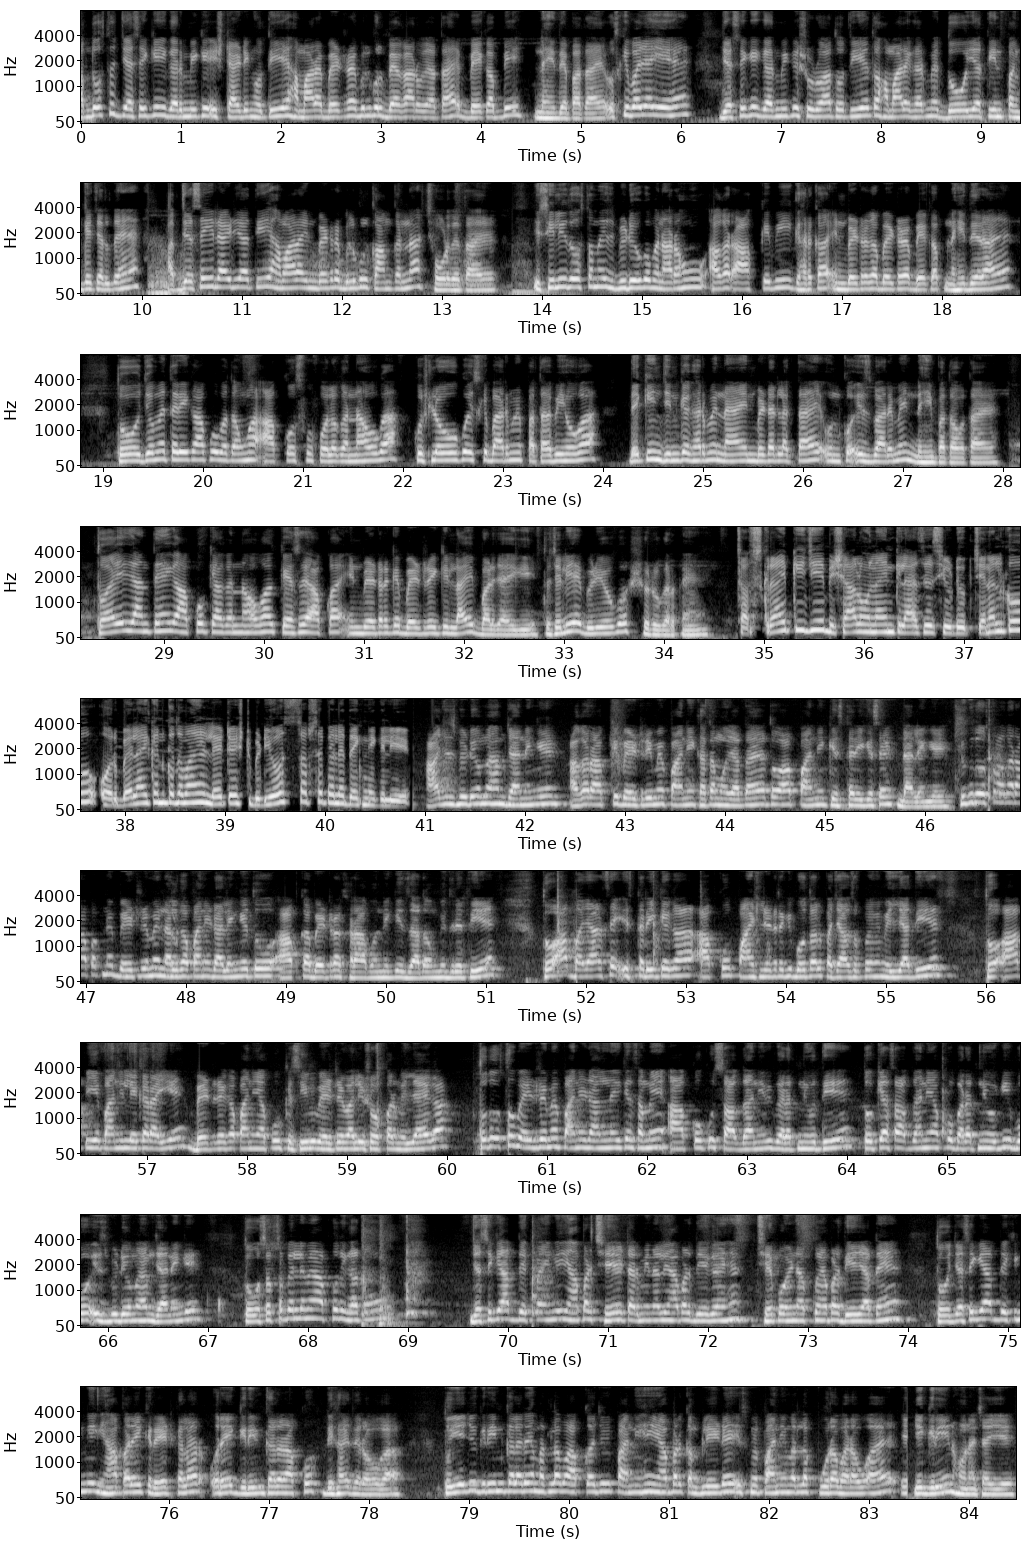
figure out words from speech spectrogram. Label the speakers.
Speaker 1: अब दोस्तों, जैसे कि गर्मी की स्टार्टिंग होती है, हमारा बैटरी बिल्कुल बेकार हो जाता है बैकअप भी नहीं दे पाता है। उसकी वजह यह है, जैसे कि गर्मी की शुरुआत होती है तो हमारे घर में दो या तीन पंखे चलते हैं। अब जैसे ही लाइट जाती है, हमारा इन्वर्टर बिल्कुल काम करना छोड़ देता है। इसीलिए दोस्तों, मैं इस वीडियो को बना रहा हूँ। अगर आपके भी घर का इन्वर्टर का बैटरा बैकअप नहीं दे रहा है तो जो मैं तरीका आपको बताऊँगा, आपको उसको फॉलो करना होगा। कुछ लोगों को इसके बारे में पता भी होगा, लेकिन जिनके घर में नया इन्वर्टर लगता है, उनको इस बारे में नहीं पता होता है। तो आइए जानते हैं कि आपको क्या करना होगा कैसे आपका इन्वर्टर के बैटरी की लाइफ बढ़ जाएगी। तो चलिए वीडियो को शुरू करते हैं।
Speaker 2: सब्सक्राइब कीजिए Vishal online classes YouTube channel को और बेल आइकन को दबाएँ लेटेस्ट वीडियो सबसे पहले देखने के लिए।
Speaker 1: आज इस वीडियो में हम जानेंगे अगर आपकी बैटरी में पानी खत्म हो जाता है तो आप पानी किस तरीके से डालेंगे। क्योंकि दोस्तों अगर आप अपने बैटरी में नल का पानी डालेंगे तो आपका बैटरा खराब होने की ज़्यादा उम्मीद रहती है। तो आप बाज़ार से इस तरीके का आपको पाँच लीटर की बोतल पचास रुपये में मिल जाती है। तो आप ये पानी लेकर आइए। बैटरी का पानी आपको किसी भी बैटरी वाली शॉप पर मिल जाएगा। तो दोस्तों बैटरी में पानी डालने के समय आपको कुछ सावधानी भी बरतनी होती है। तो क्या सावधानी आपको बरतनी होगी, वो इस वीडियो में हम जानेंगे। तो सबसे पहले मैं आपको दिखाता हूँ। जैसे कि आप देख पाएँगे, यहाँ पर छः टर्मिनल यहाँ पर दिए गए हैं। छः पॉइंट आपको यहाँ पर दिए जाते हैं। तो जैसे कि आप देखेंगे, यहाँ पर एक रेड कलर और एक ग्रीन कलर आपको दिखाई दे रहा होगा। तो ये जो ग्रीन कलर है मतलब आपका जो पानी है, यहाँ पर कंप्लीट है। इसमें पानी मतलब पूरा भरा हुआ है। ये ग्रीन होना चाहिए।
